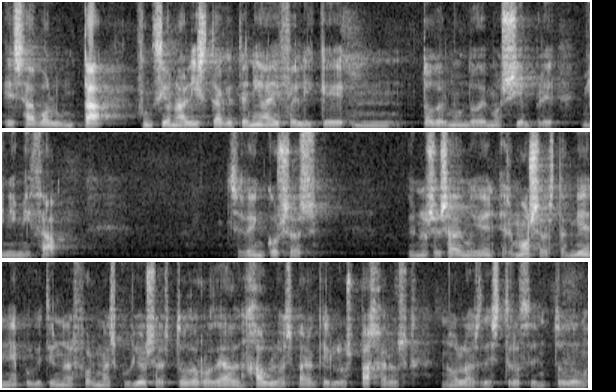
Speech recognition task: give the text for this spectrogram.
esa voluntad funcionalista que tenía Eiffel y que mm, todo el mundo hemos siempre minimizado. Se ven cosas que no se sabe muy bien, hermosas también, ¿eh? porque tienen unas formas curiosas, todo rodeado en jaulas para que los pájaros no las destrocen, todo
